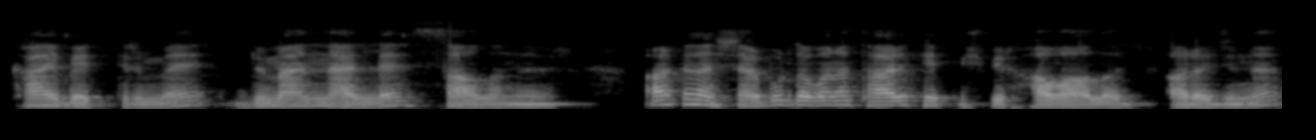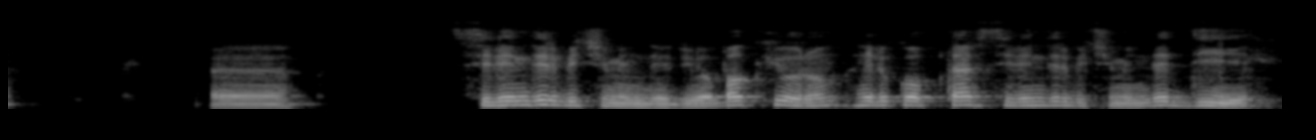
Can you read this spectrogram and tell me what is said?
kaybettirme dümenlerle sağlanır. Arkadaşlar burada bana tarif etmiş bir hava aracını. Ee, silindir biçiminde diyor. Bakıyorum helikopter silindir biçiminde değil.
